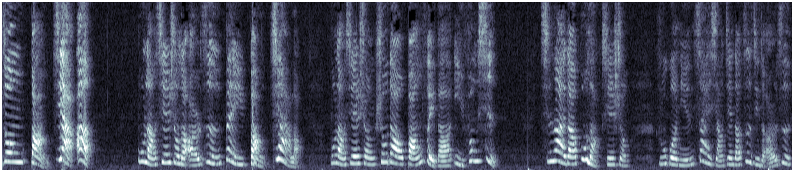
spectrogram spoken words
宗绑架案，布朗先生的儿子被绑架了。布朗先生收到绑匪的一封信：“亲爱的布朗先生，如果您再想见到自己的儿子，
